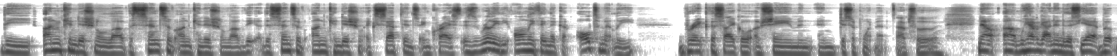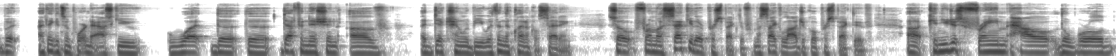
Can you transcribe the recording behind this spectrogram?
the unconditional love, the sense of unconditional love, the the sense of unconditional acceptance in Christ is really the only thing that can ultimately break the cycle of shame and, and disappointment. Absolutely. Now, um, we haven't gotten into this yet, but but I think it's important to ask you what the the definition of addiction would be within the clinical setting. So, from a secular perspective, from a psychological perspective, uh, can you just frame how the world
